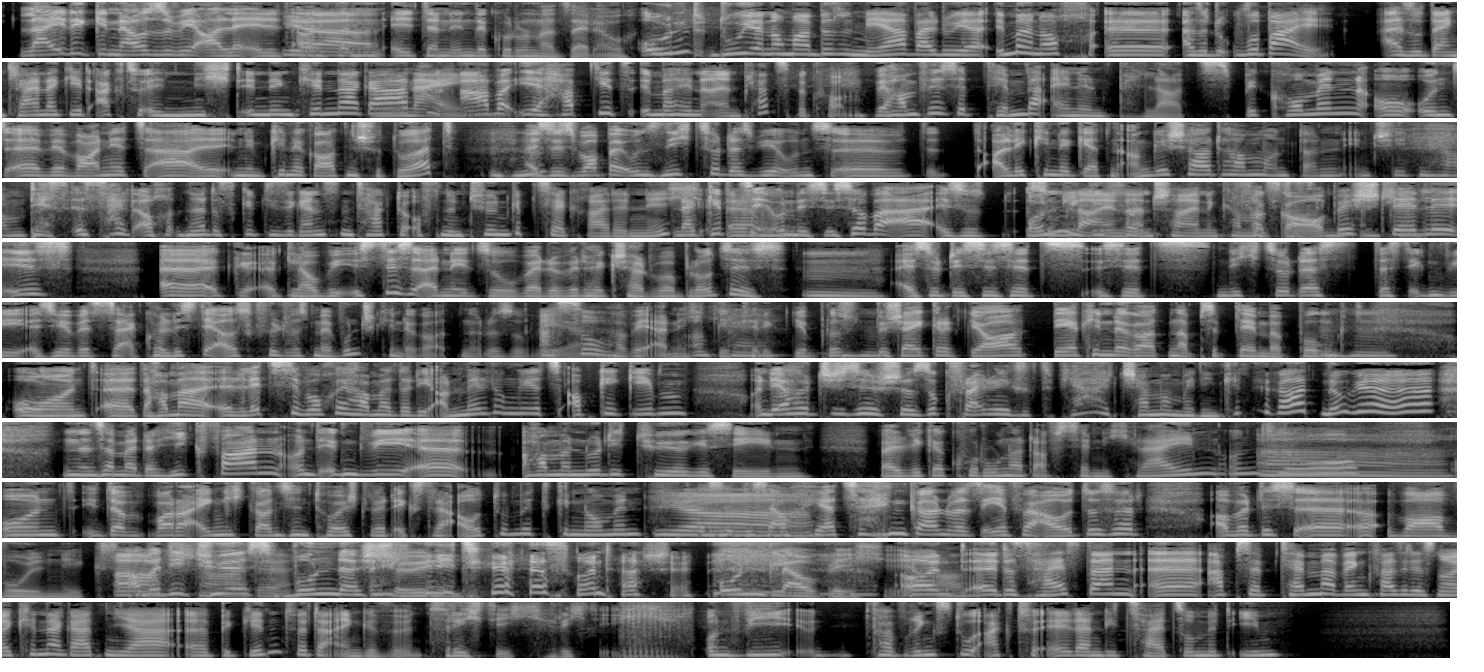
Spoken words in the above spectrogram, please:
leide genauso wie alle El Ja. anderen Eltern in der Corona-Zeit auch. Und du ja noch mal ein bisschen mehr, weil du ja immer noch, äh, also du, wobei, also dein Kleiner geht aktuell nicht in den Kindergarten, Nein. aber ihr habt jetzt immerhin einen Platz bekommen. Wir haben für September einen Platz bekommen oh, und äh, wir waren jetzt auch in dem Kindergarten schon dort. Mhm. Also es war bei uns nicht so, dass wir uns äh, alle Kindergärten angeschaut haben und dann entschieden haben. Das ist halt auch, ne, das gibt diese ganzen Tag der offenen Türen gibt's ja gerade nicht. Na, gibt's ja, Ähm, und es ist aber auch, also so online Ver- anscheinend kann man das Vergabestelle ist, äh, glaube ich, ist das auch nicht so, weil da wird halt geschaut, wo ein Platz ist. Mm. Also das ist jetzt, ist jetzt nicht so, dass, dass irgendwie, also ich habe jetzt keine Liste ausgefüllt, was mein Wunschkindergarten oder so wäre. So, Habe ich auch nicht okay. Mhm. gekriegt. Ich habe bloß Bescheid gekriegt, ja, der Kindergarten ab September, Punkt. Und äh, da haben wir, äh, letzte Woche haben wir da die Anmeldung jetzt abgegeben und er hat sich schon so gefreut, weil ich gesagt habe, ja, jetzt schauen wir mal den Kindergarten, okay. Und dann sind wir da hingefahren und irgendwie äh, haben wir nur die Tür gesehen, weil wegen Corona darfst du ja nicht rein und so. Ah. Und da war er eigentlich ganz enttäuscht, weil er extra Auto mitgenommen, Ja. dass er das auch herzeigen kann, was er für Autos hat. Aber das äh, war wohl. Ach, Aber die Tür. Ist wunderschön. Die Tür ist wunderschön. Unglaublich. Ja. Und äh, das heißt dann, äh, ab September, wenn quasi das neue Kindergartenjahr äh, beginnt, wird er eingewöhnt. richtig, richtig. Und wie verbringst du aktuell dann die Zeit so mit ihm?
